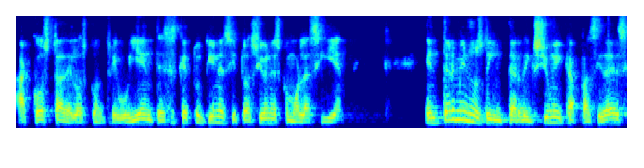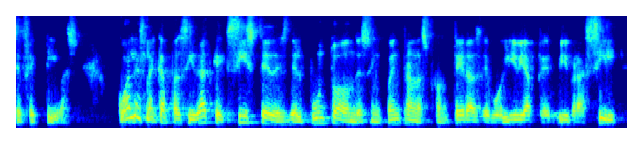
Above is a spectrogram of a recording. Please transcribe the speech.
a costa de los contribuyentes, es que tú tienes situaciones como la siguiente. En términos de interdicción y capacidades efectivas, ¿cuál es la capacidad que existe desde el punto a donde se encuentran las fronteras de Bolivia, Perú y Brasil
